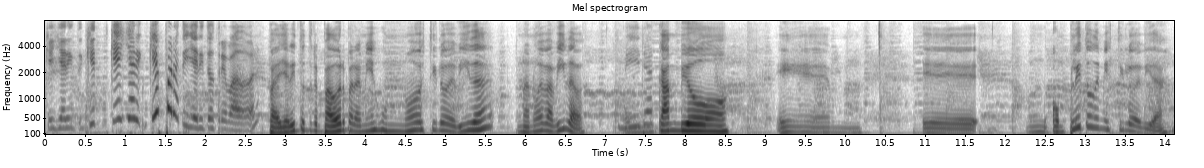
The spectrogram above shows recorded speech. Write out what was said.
¿qué, Yarito- qué- qué es para ti Yarito Trepador? Para Yarito Trepador para mí es un nuevo estilo de vida, una nueva vida. Mira Un cambio eh, eh, completo de mi estilo de vida.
